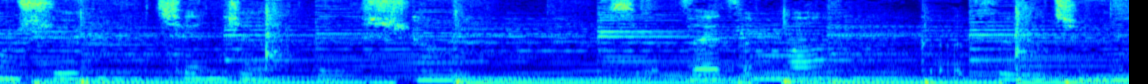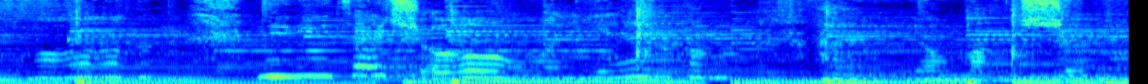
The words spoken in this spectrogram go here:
总是牵着的手，现在怎么各自寂寞？你在抽完烟后还要忙什么？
